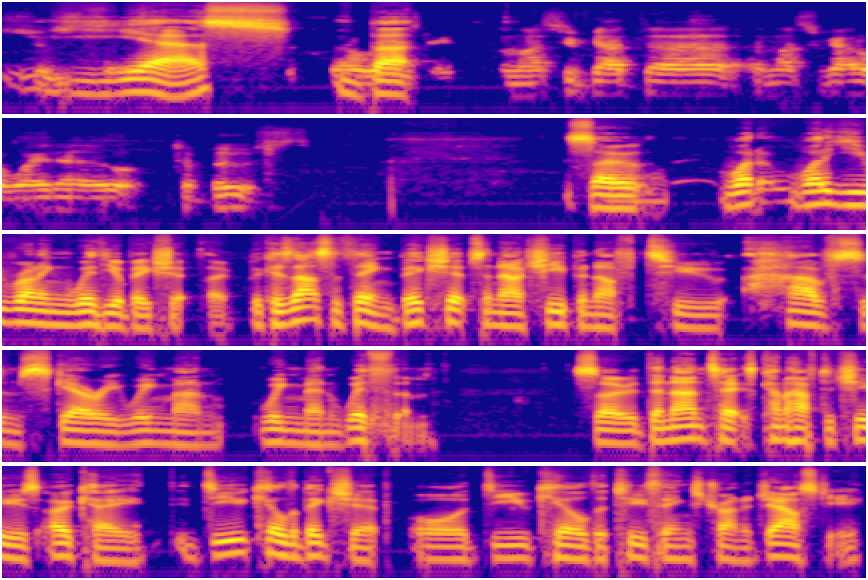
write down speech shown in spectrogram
yes, so but easy. unless you've got uh, unless you've got a way to to boost. So um, what what are you running with your big ship though? Because that's the thing. Big ships are now cheap enough to have some scary wingman wingmen with them. So the Nantex kind of have to choose. Okay, do you kill the big ship or do you kill the two things trying to joust you?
